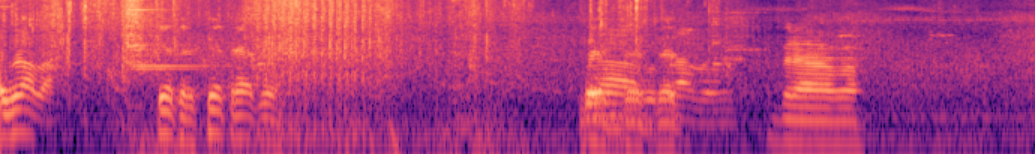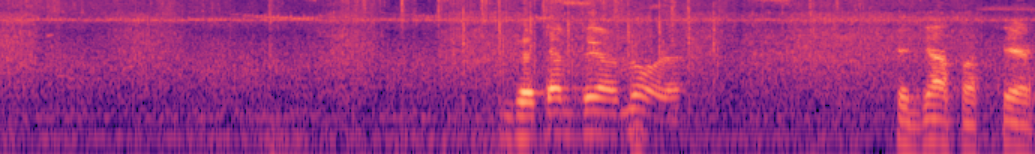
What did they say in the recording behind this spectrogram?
E brava. Tjetër, tjetër aty. Bravo, dead. bravo. Bravo. Dhe tem dhe armore. Të gjafa, tjerë.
